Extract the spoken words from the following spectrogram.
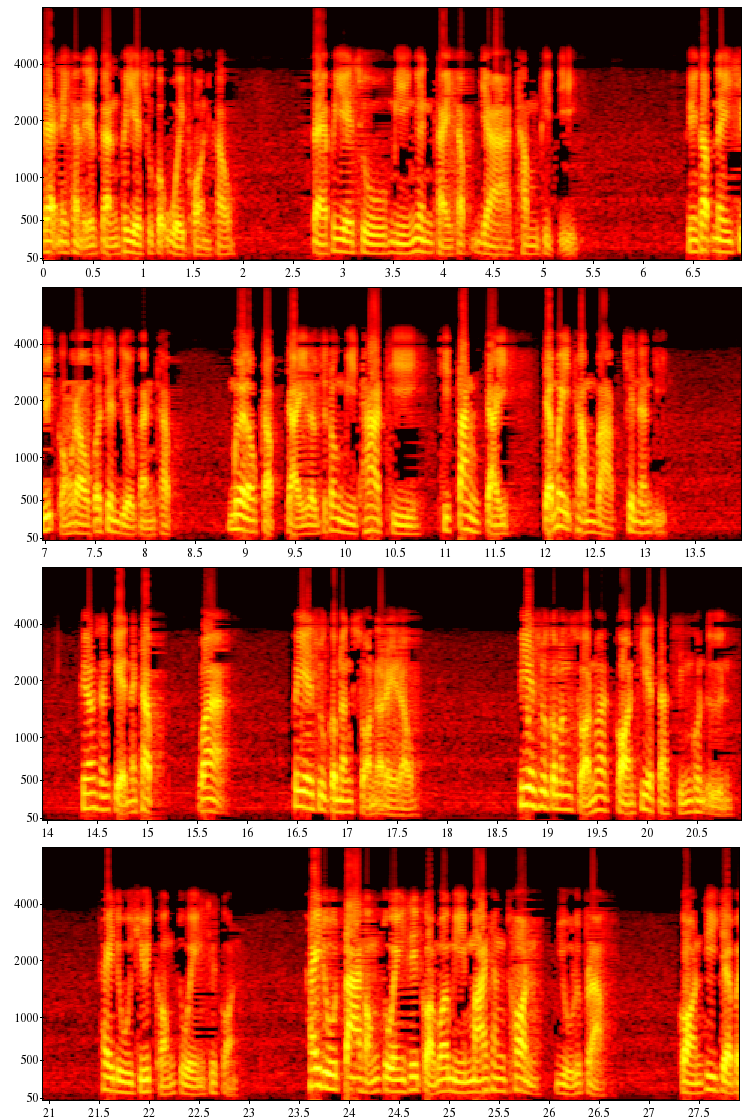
และในขณะเดียวกันพระเยซูก็อวยพรเขา แต่พระเยซูมีเงื่อนไขครับ อย่าทำผิดอีก เพียงครับในชีวิตของเราก็เช่นเดียวกันครับ เมื่อเรากลับใจเราจะต้องมีท่าทีที่ตั้งใจจะไม่ทำบาปเช่นนั้นอีก พี่น้องสังเกตนะครับ ว่าพระเยซูกำลังสอนอะไรเรา พระเยซูกำลังสอนว่าก่อนที่จะตัดสินคนอื่น ให้ดูชีวิตของตัวเองเสียก่อน ให้ดูตาของตัวเองเสียก่อนว่ามีไม้ทั้งท่อนอยู่หรือเปล่า ก่อนที่จะไป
